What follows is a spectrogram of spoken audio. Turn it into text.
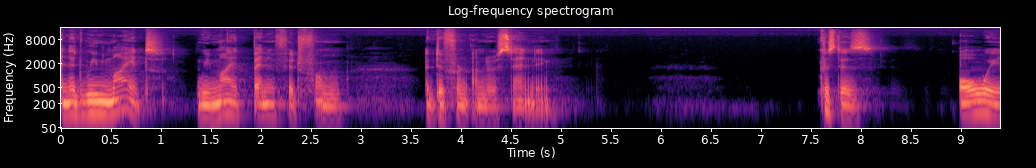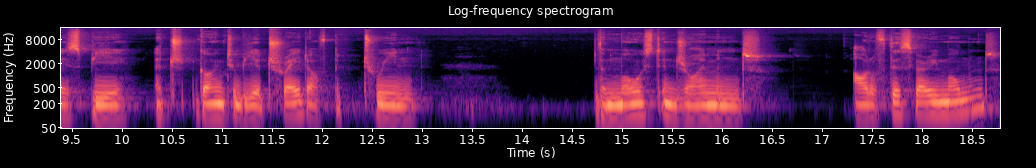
and that we might, we might benefit from a different understanding. Because there's always be going to be a trade off between the most enjoyment out of this very moment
